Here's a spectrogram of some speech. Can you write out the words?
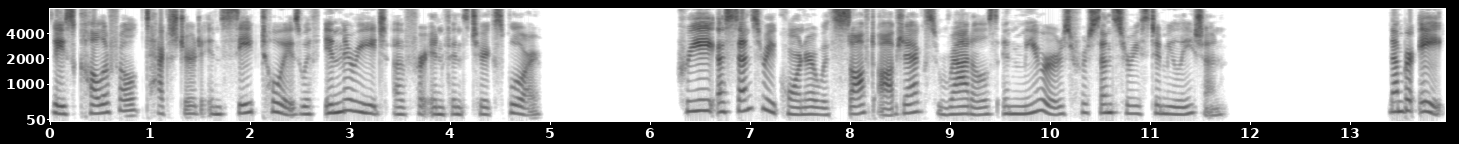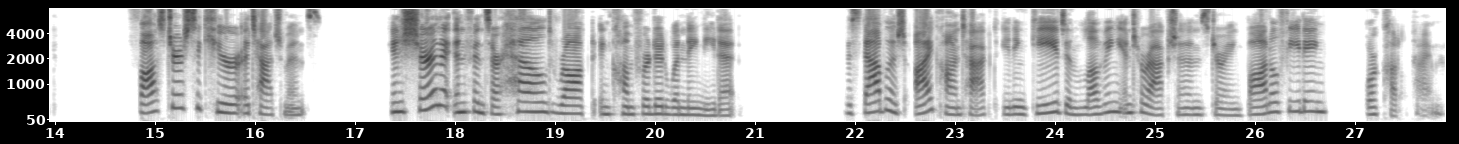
Place colorful, textured, and safe toys within the reach of for infants to explore. Create a sensory corner with soft objects, rattles, and mirrors for sensory stimulation. Number eight, foster secure attachments. Ensure that infants are held, rocked, and comforted when they need it. Establish eye contact and engage in loving interactions during bottle feeding or cuddle time.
